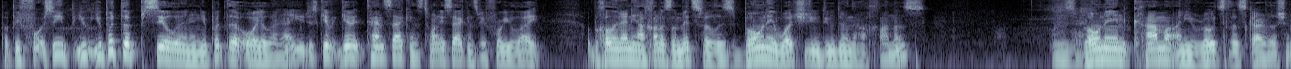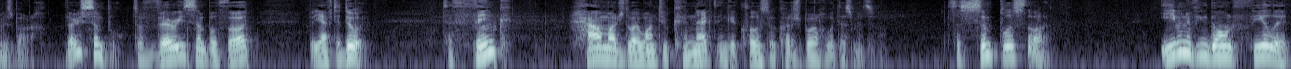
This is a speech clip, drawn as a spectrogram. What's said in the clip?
But before, so you, you, you put the seal in and you put the oil in, huh? you just give it, give it 10 seconds, 20 seconds before you light. What should you do during the hachanas? Lizbone kama ani rotz l'skar v'lashem yisbarach. Very simple. It's a very simple thought, but you have to do it. To think how much do I want to connect and get close to a Kaddish Baruch with this mitzvah? It's the simplest thought. Even if you don't feel it,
